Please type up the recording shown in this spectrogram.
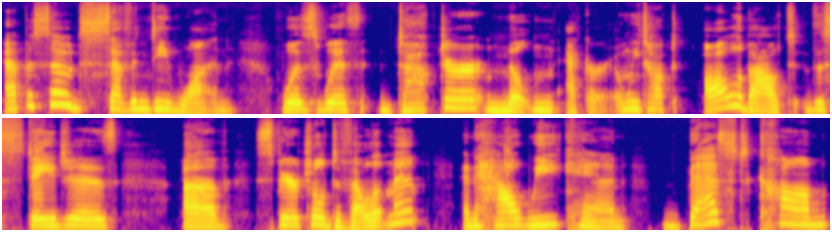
episode 71 was with Dr. Milton Ecker. And we talked all about the stages of spiritual development and how we can best come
